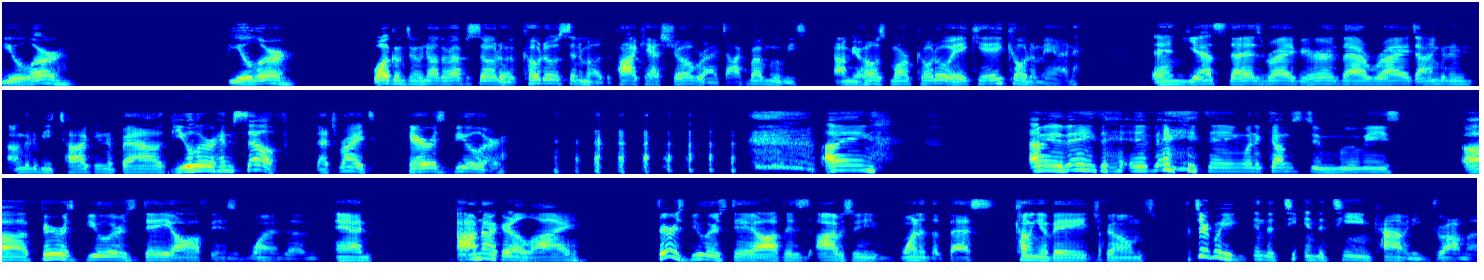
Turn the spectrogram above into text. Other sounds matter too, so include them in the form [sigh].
Bueller. Bueller. Welcome to another episode of Codo Cinema, the podcast show where I talk about movies. I'm your host, Mark Codo, aka Codo Man. [laughs] And yes, that is right. If you heard that right, I'm gonna I'm gonna be talking about Bueller himself. That's right, Ferris Bueller. [laughs] I mean, I mean, if anything, if anything, when it comes to movies, uh, Ferris Bueller's Day Off is one of them. And I'm not gonna lie, Ferris Bueller's Day Off is obviously one of the best coming of age films, particularly in the te- in the teen comedy drama.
